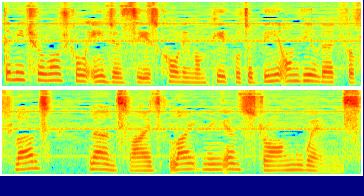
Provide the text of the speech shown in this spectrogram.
The meteorological agency is calling on people to be on the alert for floods, landslides, lightning and strong winds.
